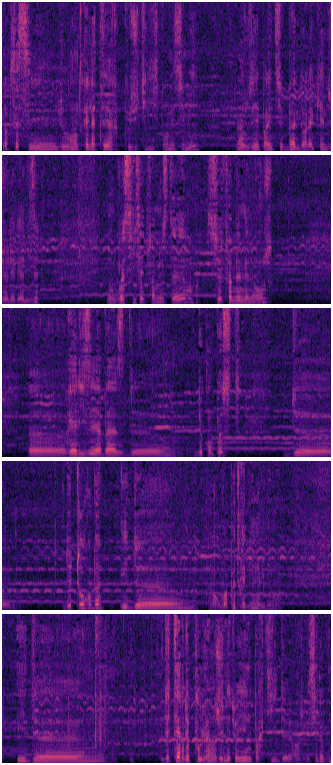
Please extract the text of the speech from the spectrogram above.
Alors ça, c'est, je vais vous montrer la terre que j'utilise pour mes semis. Hein, je vous avais parlé de ce bac dans lequel je l'ai réalisé. Donc voici cette fameuse terre, ce fameux mélange, réalisé à base de, compost, de, de tourbe et de... Alors on voit pas très bien évidemment et de de terre de poule. Hein. J'ai nettoyé une partie de... Alors je vais essayer de vous,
